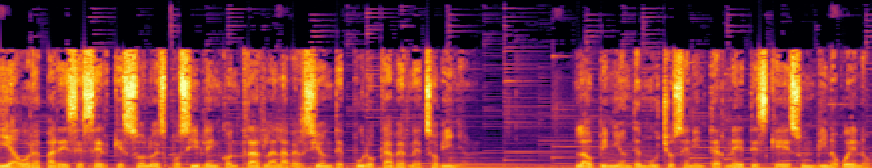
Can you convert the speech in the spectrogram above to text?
y ahora parece ser que solo es posible encontrarla la versión de puro Cabernet Sauvignon. La opinión de muchos en internet es que es un vino bueno,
